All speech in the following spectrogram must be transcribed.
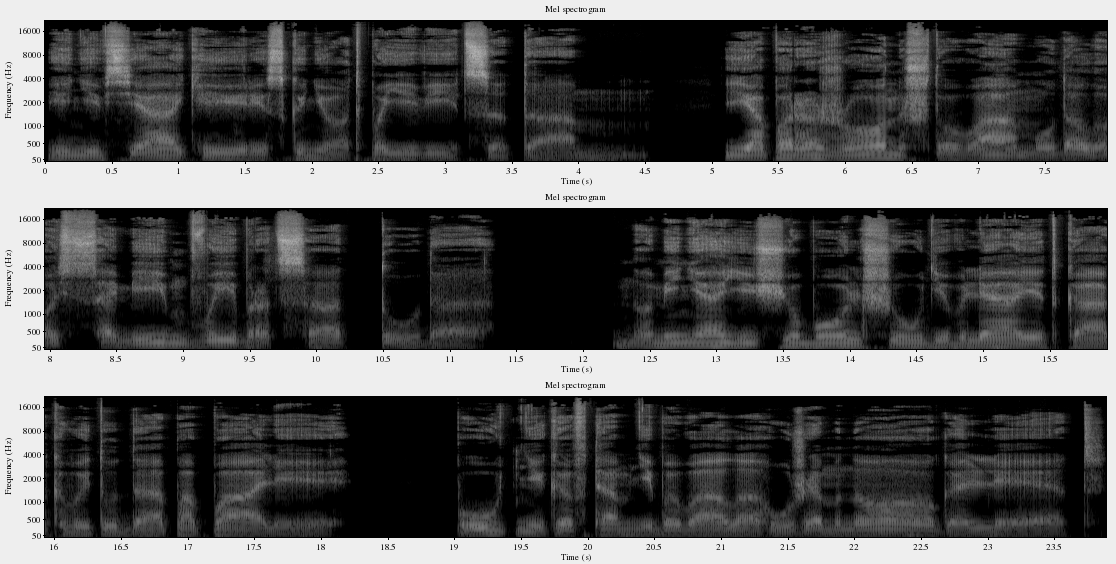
И не всякий рискнет появиться там. Я поражен, что вам удалось самим выбраться оттуда. Но меня еще больше удивляет, как вы туда попали. Путников там не бывало уже много лет.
